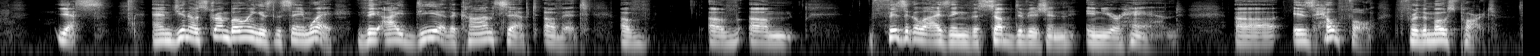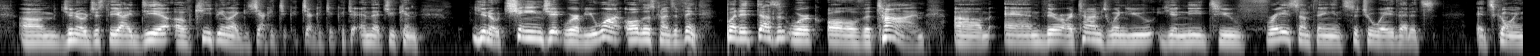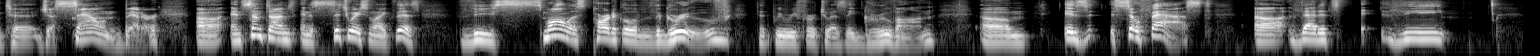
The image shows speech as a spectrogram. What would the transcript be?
Yes. And you know, strumbowing is the same way. The idea, the concept of it, of of um, physicalizing the subdivision in your hand, uh, is helpful for the most part. Um, you know, just the idea of keeping like and that you can, you know, change it wherever you want, all those kinds of things. But it doesn't work all the time, um, and there are times when you you need to phrase something in such a way that it's it's going to just sound better. Uh, and sometimes in a situation like this, the smallest particle of the groove that we refer to as the groove on um, is so fast uh, that it's the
